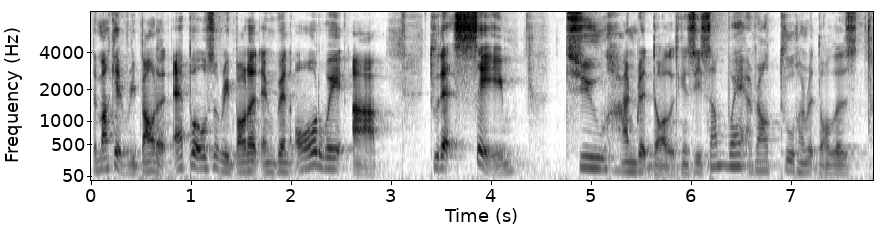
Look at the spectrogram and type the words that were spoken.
the market rebounded. Apple also rebounded and went all the way up to that same $200. You can see somewhere around $200,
